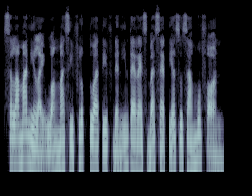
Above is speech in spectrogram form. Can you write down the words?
Selama nilai uang masih fluktuatif dan interest baset ya susah move on.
